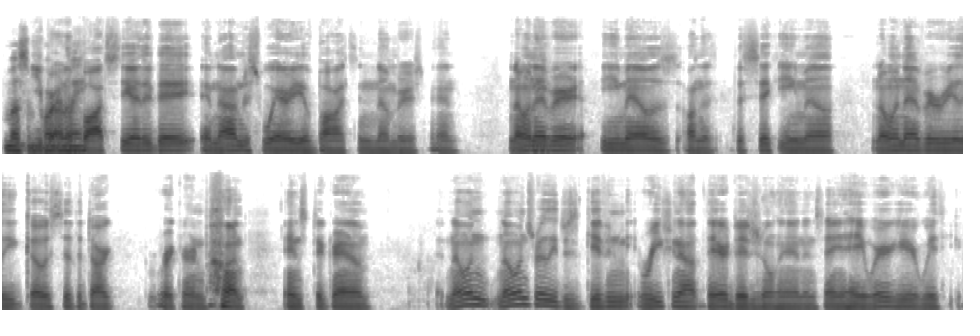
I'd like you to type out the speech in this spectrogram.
Most You brought importantly, up bots the other day, and now I'm just wary of bots and numbers, man. No one ever emails on the, the sick email. No one ever really goes to the dark Ricker and Bond Instagram. No one, no one's really just giving me, reaching out their digital hand and saying, "Hey, we're here with you."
